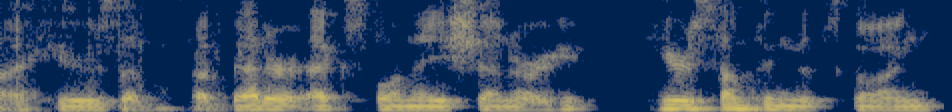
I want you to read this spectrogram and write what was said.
uh, here's a, a, better explanation or here's something that's going,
